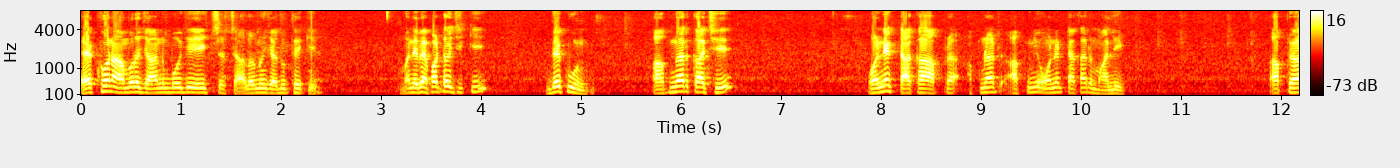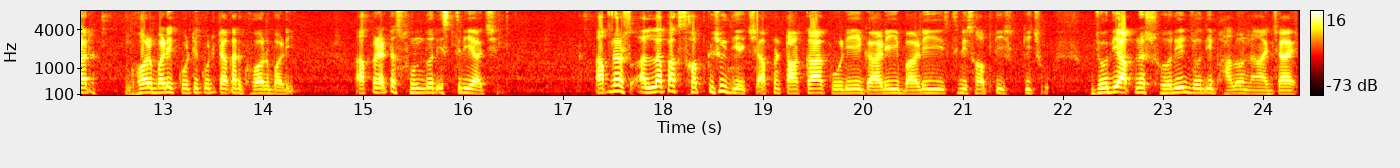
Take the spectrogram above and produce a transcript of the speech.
এখন আমরা জানব যে এই চালানো জাদু থেকে মানে ব্যাপারটা হচ্ছে কি? দেখুন, আপনার কাছে অনেক টাকা আপনার আপনার, আপনি অনেক টাকার মালিক। আপনার ঘর বাড়ি কোটি কোটি টাকার ঘর বাড়ি আপনার একটা সুন্দর স্ত্রী আছে। আপনার আল্লাহ পাক সব কিছুই দিয়েছে। আপনার টাকা, কুড়ি, গাড়ি, বাড়ি, স্ত্রী সব কিছু। যদি আপনার শরীর যদি ভালো না যায়,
